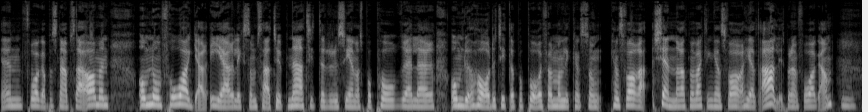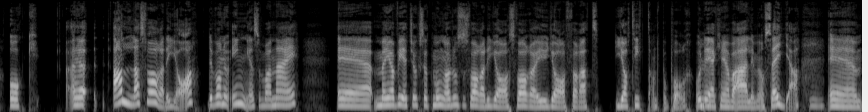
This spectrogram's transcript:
en fråga på Snap så här, ja men om någon frågar er liksom så här typ när tittade du senast på porr eller om du har du tittat på porr ifall man liksom kan svara, känner att man verkligen kan svara helt ärligt på den frågan. Mm. Och alla svarade ja, det var nog ingen som bara nej. Eh, men jag vet ju också att många av de som svarade ja svarar ju ja för att jag tittar inte på porr och Mm. det kan jag vara ärlig med att säga. Mm. Eh,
